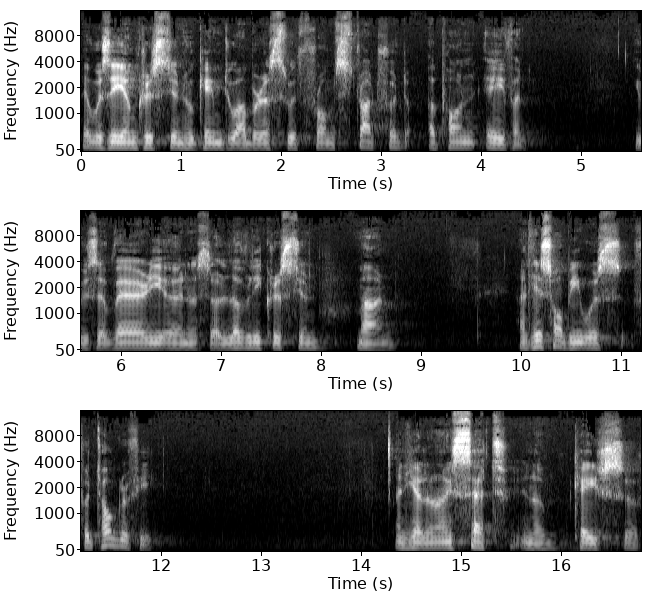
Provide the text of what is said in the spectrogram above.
There was a young Christian who came to Aberystwyth from Stratford upon Avon. He was a very earnest, a lovely Christian man. And his hobby was photography. And he had a nice set in a case of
